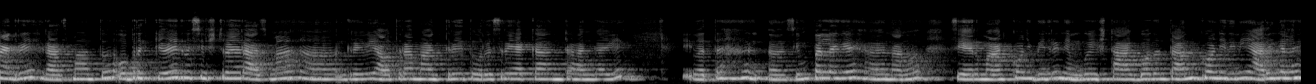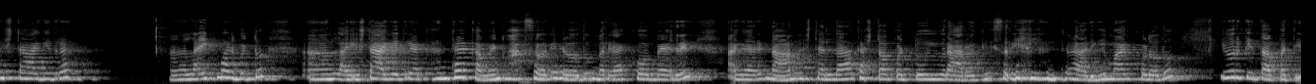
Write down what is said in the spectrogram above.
ಮಾಡಿರಿ. ರಾಜ್ಮಾ ಅಂತೂ ಒಬ್ರು ಕೇಳಿದ್ರು ಸಿಸ್ಟ್ರ, ರಾಜ್ಮಾ ಗ್ರೇವಿ ಯಾವ ಥರ ಮಾಡ್ತೀರಿ, ತೋರಿಸ್ರಿ ಅಕ್ಕ ಅಂತ ಹಾಗಾಗಿ ಇವತ್ತು ಸಿಂಪಲ್ಲಾಗೆ ನಾನು ಸೇರ್ ಮಾಡ್ಕೊಂಡಿದ್ದೀನಿ. ನಿಮಗೂ ಇಷ್ಟ ಆಗ್ಬೋದು ಅಂತ ಅಂದ್ಕೊಂಡಿದ್ದೀನಿ ಯಾರಿಗೆಲ್ಲ ಇಷ್ಟ ಆಗಿದ್ರೆ ಲೈಕ್ ಮಾಡಿಬಿಟ್ಟು ಲೈ ಇಷ್ಟ ಆಗೈತ್ರಿ ಯಾಕಂತ ಕಮೆಂಟ್ ಬಾಕ್ಸ್ ಒಳಗೆ ಹೇಳೋದು ಮರ್ಯಾಕೆ ಹೋಗ್ಬೇಡ್ರಿ. ಹಾಗಾದ್ರೆ ನಾನು ಅಷ್ಟೆಲ್ಲ ಕಷ್ಟಪಟ್ಟು ಇವ್ರ ಆರೋಗ್ಯ ಸರಿಯಿಲ್ಲ ಅಂತ ಅಡುಗೆ ಮಾಡಿಕೊಡೋದು. ಇವ್ರ ಕಿತಾಪತಿ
